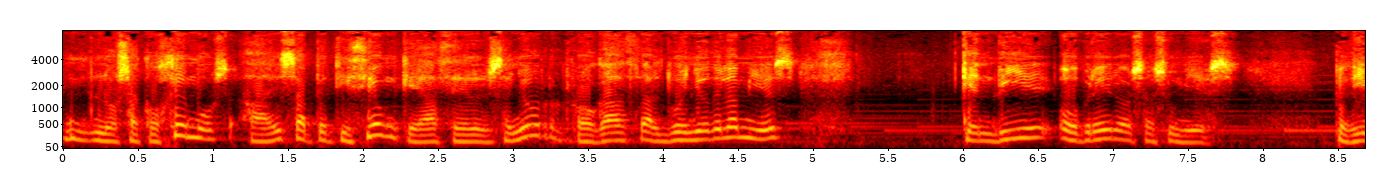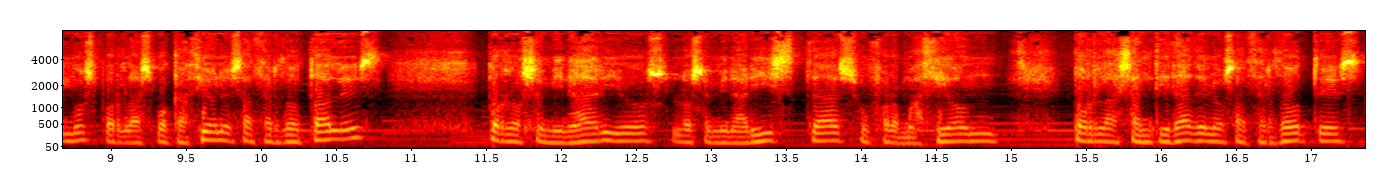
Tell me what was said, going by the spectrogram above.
nos acogemos a esa petición que hace el Señor, rogad al dueño de la mies que envíe obreros a su mies. Pedimos por las vocaciones sacerdotales, por los seminarios, los seminaristas, su formación, por la santidad de los sacerdotes,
